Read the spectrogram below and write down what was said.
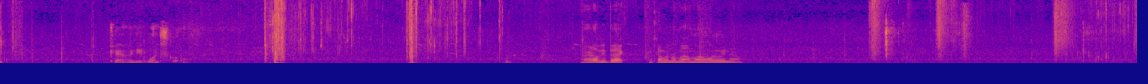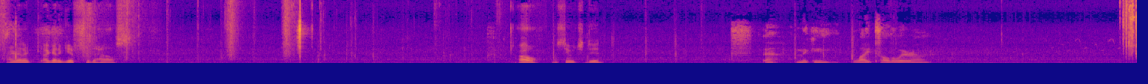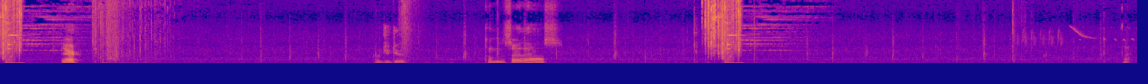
Okay, we need one skull. Alright, I'll be back. I'm coming. I'm, I'm on my way now. I got a I got a gift for the house. Oh, let's see what you did. Making lights all the way around. There. What'd you do? Come to the side of the house.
